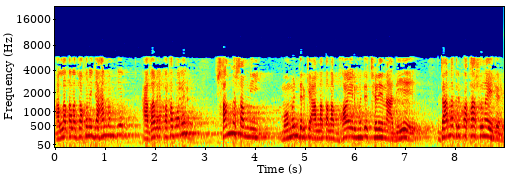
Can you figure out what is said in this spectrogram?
আল্লাহ তালা যখনই জাহান্নাম দিয়ে আজাবের কথা বলেন, সামনাসামনি মোমেন্টদেরকে আল্লাহ তালা ভয়ের মধ্যে ছেড়ে না দিয়ে জান্নাতের কথা শুনাই দেন।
